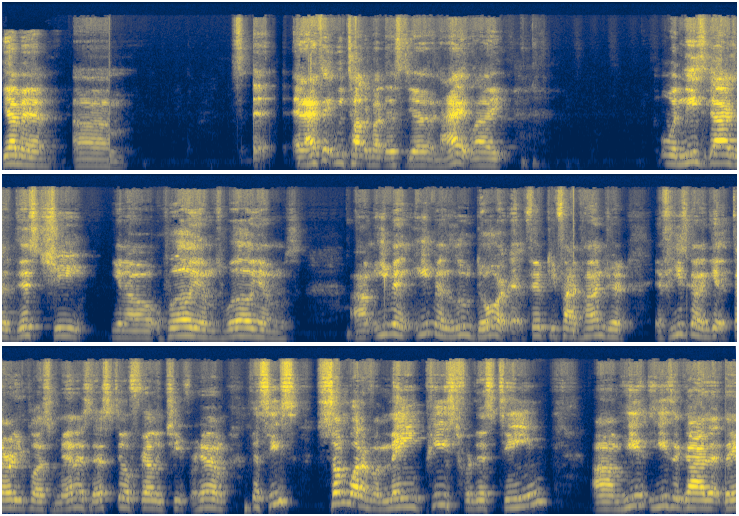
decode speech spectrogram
Yeah, man. Um, and I think we talked about this the other night. Like when these guys are this cheap, you know, Williams, Williams, um, even even Lou Dort at 5,500, if he's going to get 30 plus minutes, that's still fairly cheap for him because he's somewhat of a main piece for this team. Um, he, he's a guy that they,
